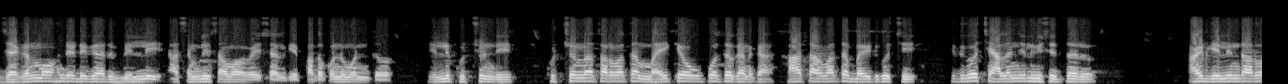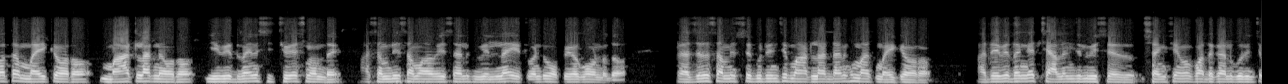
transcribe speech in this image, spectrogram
జగన్మోహన్ రెడ్డి గారు వెళ్ళి అసెంబ్లీ సమావేశాలకి పదకొండు మందితో వెళ్ళి కూర్చుండి కూర్చున్న తర్వాత మైక్ ఇవ్వకపోతే కనుక ఆ తర్వాత బయటకు వచ్చి ఇదిగో ఛాలెంజ్లు విసిస్తారు అక్కడికి వెళ్ళిన తర్వాత మైక్ ఎవరో మాట్లాడిన ఎవరో ఈ విధమైన సిచ్యువేషన్ ఉంది. అసెంబ్లీ సమావేశాలకు వెళ్ళినా ఎటువంటి ఉపయోగం ఉండదు. ప్రజల సమస్య గురించి మాట్లాడడానికి మాకు మైక్ ఎవరో. అదే విధంగా ఛాలెంజ్లు విసేరు సంక్షేమ పథకాల గురించి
